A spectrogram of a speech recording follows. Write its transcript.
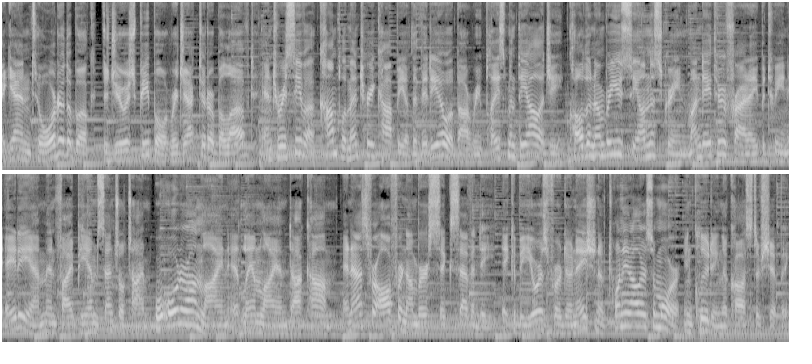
Again, to order the book, The Jewish People Rejected or Beloved, and to receive a complimentary copy of the video about replacement theology, call the number you see on the screen Monday through Friday between 8 a.m. and 5 p.m. Central Time, or order online at lamblion.com and ask for offer number 670. It can be yours for a donation of $20 or more, including the cost of shipping.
